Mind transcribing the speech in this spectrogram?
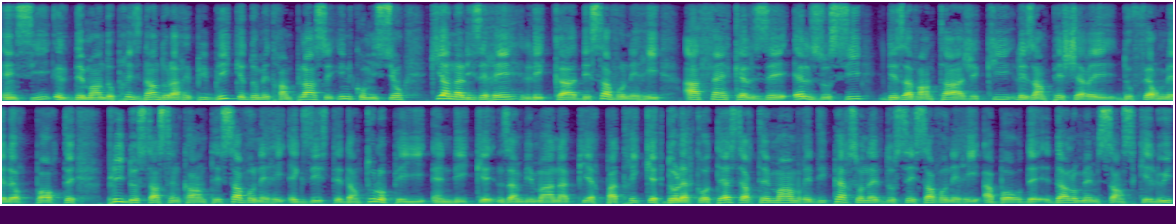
Ainsi, il demande au président de la République de mettre en place une commission qui analyserait les cas des savonneries afin qu'elles aient elles aussi des avantages qui les empêcheraient de fermer leurs portes. Plus de 150 savonneries existent dans tout le pays, indique Zambimana Pierre Patrick. De leur côté, certains membres du personnel de ces savonneries abordent dans le même sens que lui,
